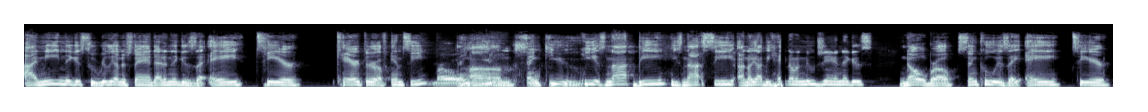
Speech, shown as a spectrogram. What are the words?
I need niggas to really understand that a nigga is a A tier character of MC. Bro. Thank Um, you. Thank you. He is not B. He's not C. I know y'all be hating on the new gen niggas. No, bro. Senku is a A tier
